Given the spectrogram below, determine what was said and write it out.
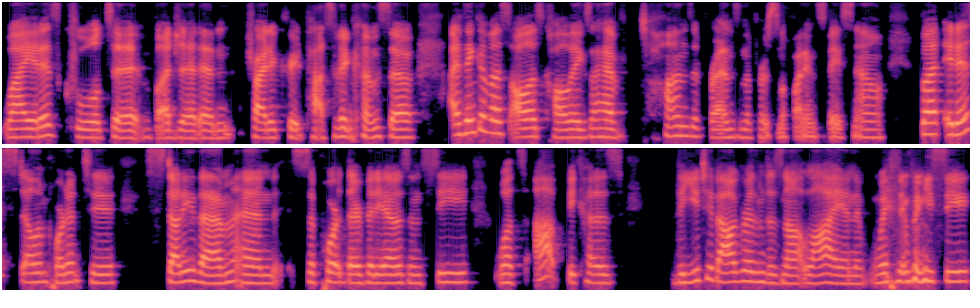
why it is cool to budget and try to create passive income. So I think of us all as colleagues. I have tons of friends in the personal finance space now, but it is still important to study them and support their videos and see what's up because the YouTube algorithm does not lie. And when, when you see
